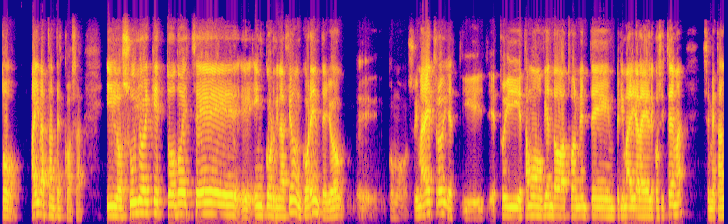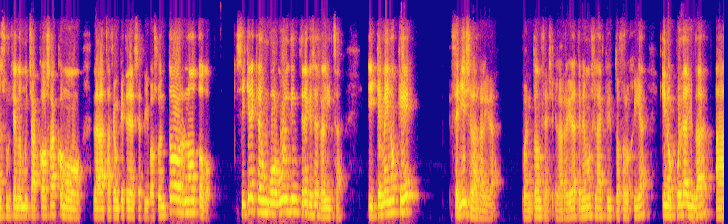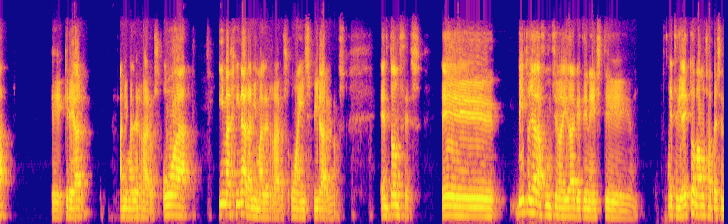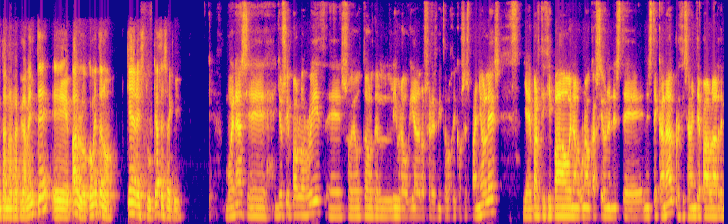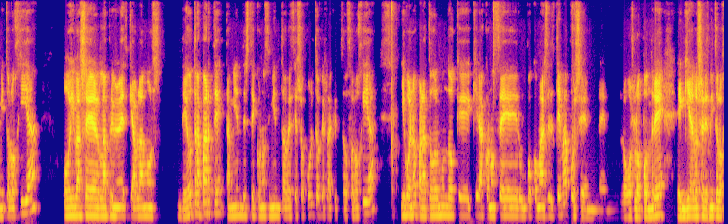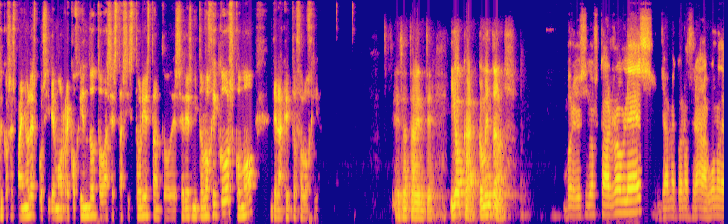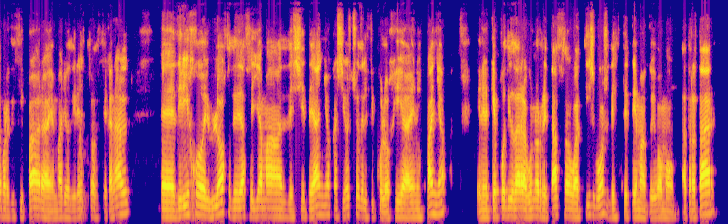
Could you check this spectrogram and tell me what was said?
todo. Hay bastantes cosas y lo suyo es que todo esté eh, en coordinación, coherente. Yo, eh, como soy maestro y, estoy, estamos viendo actualmente en primaria el ecosistema, se me están surgiendo muchas cosas como la adaptación que tiene el ser vivo a su entorno, todo. Si quieres crear un world building, tiene que ser realista. Y qué menos que ceñirse a la realidad. Pues entonces, en la realidad tenemos la criptozoología que nos puede ayudar a eh, crear animales raros o a imaginar animales raros o a inspirarnos. Entonces, eh, visto ya la funcionalidad que tiene este, este directo, vamos a presentarnos rápidamente. Eh, Pablo, coméntanos, ¿quién eres tú? ¿Qué haces aquí? Buenas, eh, yo soy Pablo Ruiz, soy autor del libro Guía de los Seres Mitológicos Españoles. Ya he participado en alguna ocasión en este, en este canal precisamente para hablar de mitología. Hoy va a ser la primera vez que hablamos de otra parte también de este conocimiento a veces oculto que es la criptozoología. Y bueno, para todo el mundo que quiera conocer un poco más del tema, pues en, luego os lo pondré en Guía de los Seres Mitológicos Españoles, pues iremos recogiendo todas estas historias, tanto de seres mitológicos como de la criptozoología. Exactamente. Y Oscar, coméntanos. Bueno, yo soy Oscar Robles, ya me conocerán algunos de participar en varios directos de este canal. Eh, dirijo el blog desde hace ya más de siete años, casi ocho, de psicología en España, en el que he podido dar algunos retazos o atisbos de este tema que vamos a tratar.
